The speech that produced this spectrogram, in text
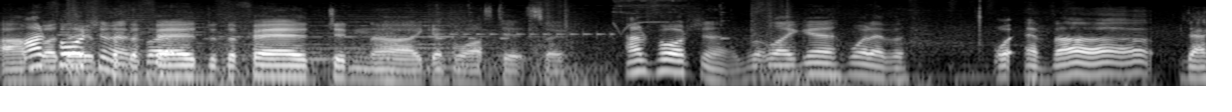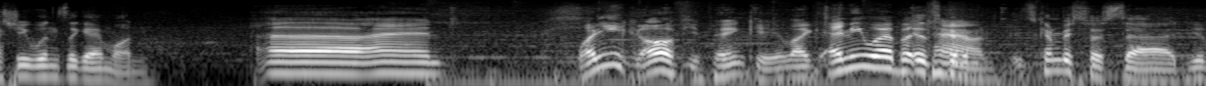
Um, unfortunate. But the, but the, but- fair, but the fair didn't uh, get the last hit, so... Unfortunate, but like, eh, whatever. Whatever. Dashie wins the game one. Uh, and where do you go if you're Pinky? Like, anywhere but it's town. Gonna, it's gonna be so sad. You,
